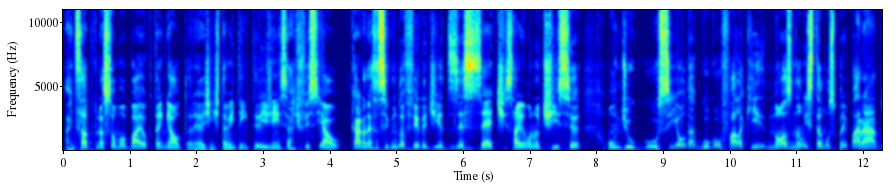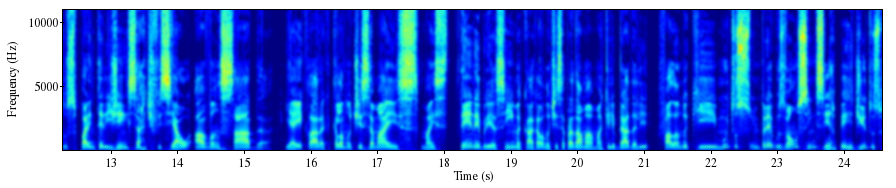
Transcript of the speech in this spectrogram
A gente sabe que não é só mobile que está em alta, né? A gente também tem inteligência artificial. Cara, nessa segunda-feira, dia 17, saiu uma notícia onde o, o CEO da Google fala que nós não estamos preparados para inteligência artificial avançada. E aí, claro, aquela notícia mais, mais tênebre, assim, aquela notícia para dar uma, uma, equilibrada ali, falando que muitos empregos vão sim ser perdidos,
